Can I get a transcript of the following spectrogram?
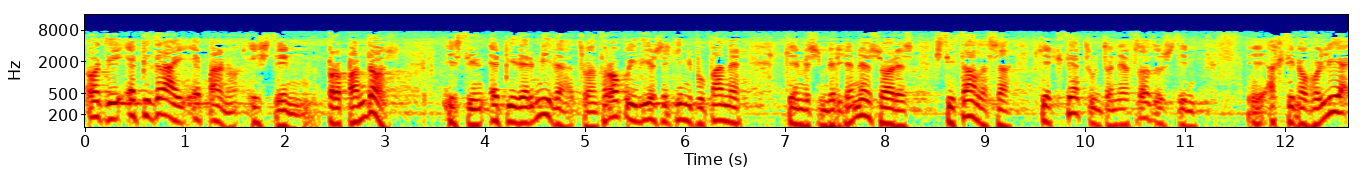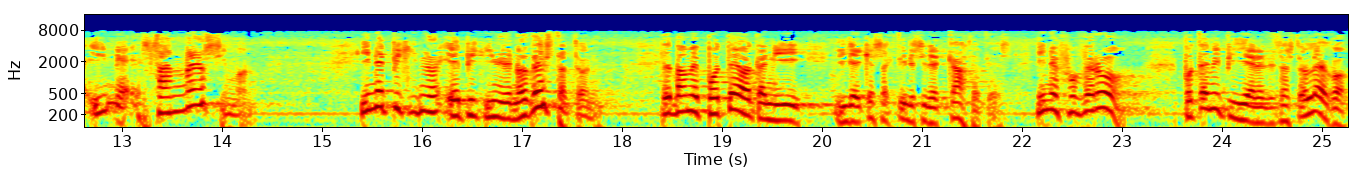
ότι επιδράει επάνω στην προπαντός στην επιδερμίδα του ανθρώπου ιδίως εκείνοι που πάνε και μεσημεριανές ώρες στη θάλασσα και εκθέτουν τον εαυτό τους στην ε, ακτινοβολία είναι θανάσιμον. Είναι επικινδυνοδέστατον. Δεν πάμε ποτέ όταν οι ηλιακές ακτίνες είναι κάθετες. Είναι φοβερό. Ποτέ μην πηγαίνετε σας το λέγω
